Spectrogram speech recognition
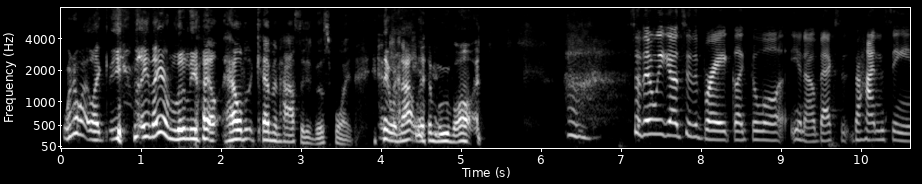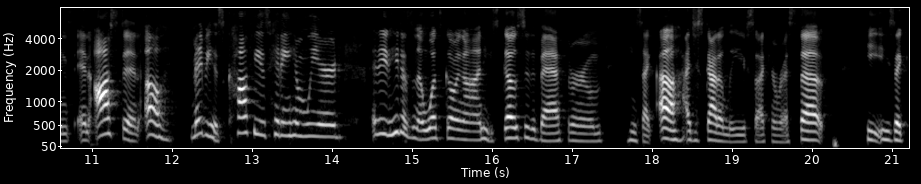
When do I like they, they are literally held, held Kevin hostage at this point. They will not let him move on. so then we go to the break, like the little, you know, back behind the scenes, and Austin. Oh, maybe his coffee is hitting him weird, and he, he doesn't know what's going on. He goes to the bathroom. He's like, "Oh, I just gotta leave so I can rest up." He, he's like,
